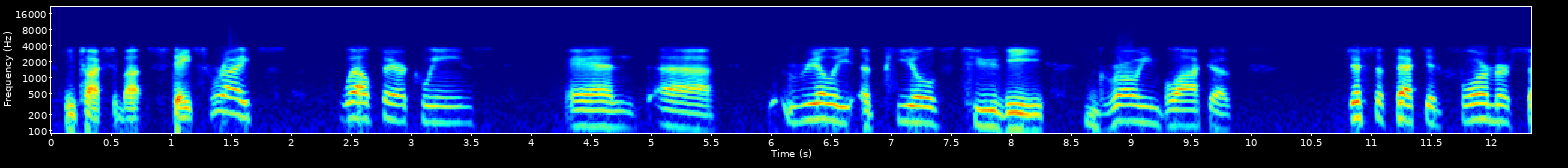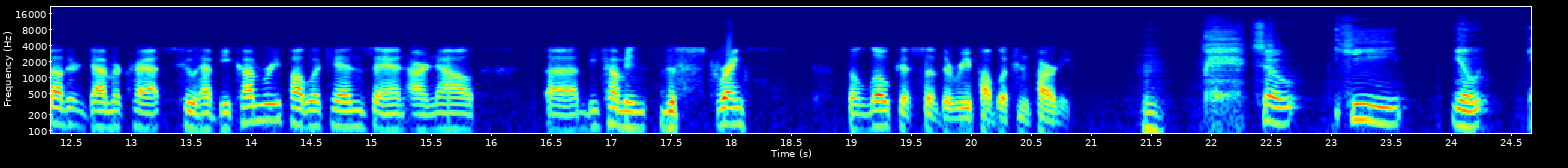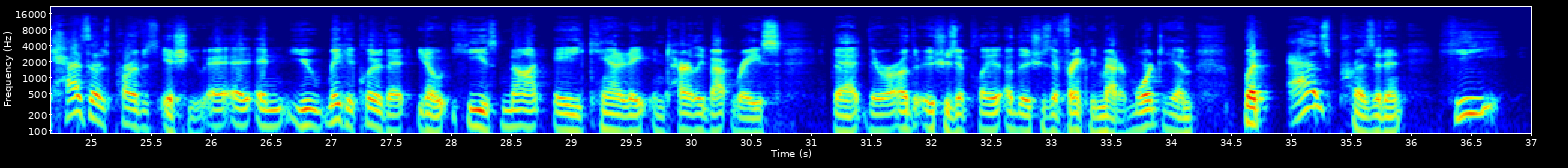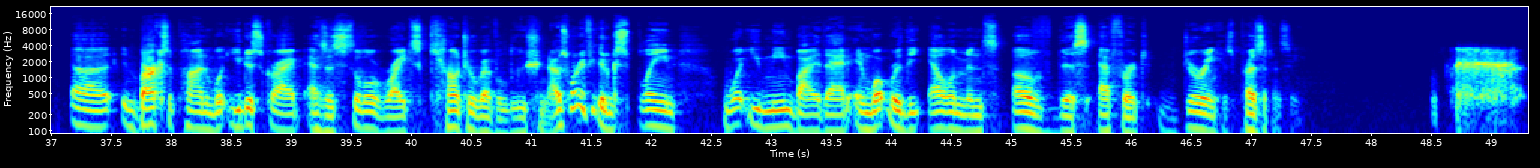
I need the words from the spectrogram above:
He talks about states' rights, welfare queens and uh, really appeals to the growing block of disaffected former Southern Democrats who have become Republicans and are now uh, becoming the strength, the locus of the Republican Party. Hmm. So he, you know, has that as part of his issue, and you make it clear that you know he's not a candidate entirely about race that there are other issues at play, other issues that frankly matter more to him. But as president, he uh, embarks upon what you describe as a civil rights counter revolution. I was wondering if you could explain what you mean by that and what were the elements of this effort during his presidency.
